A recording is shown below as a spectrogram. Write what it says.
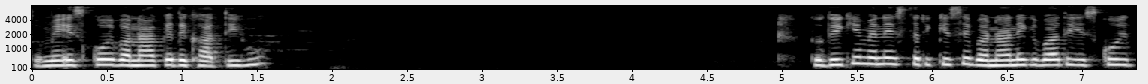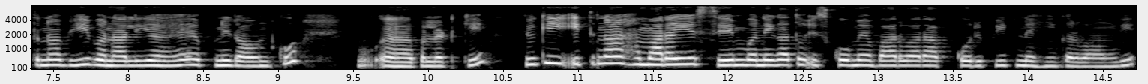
तो मैं इसको बना के दिखाती हूँ। तो देखिए, मैंने इस तरीके से बनाने के बाद इसको इतना भी बना लिया है अपनी राउंड को पलट के, क्योंकि इतना हमारा ये सेम बनेगा तो इसको मैं बार बार आपको रिपीट नहीं करवाऊँगी।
